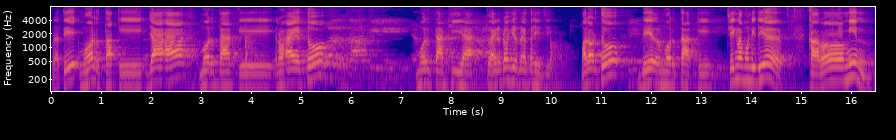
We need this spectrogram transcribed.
berarti murtaki jaa murtaki. Raaitu murtakia. Tuh anu dohir nu eta hiji. Marartu bil murtaki. Cing lamun di dieu. Karomin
